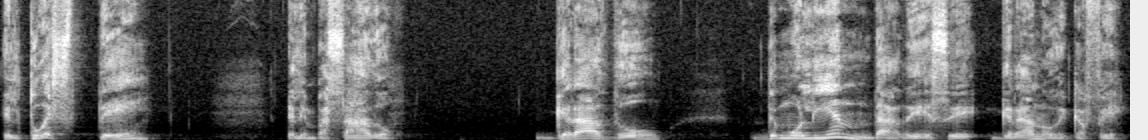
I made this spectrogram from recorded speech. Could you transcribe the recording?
el tueste, el envasado, grado de molienda de ese grano de café,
